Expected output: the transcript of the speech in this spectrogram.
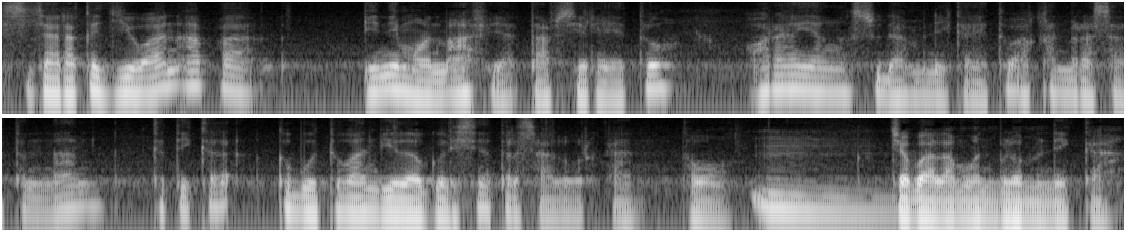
Secara kejiwaan apa? Ini mohon maaf ya, tafsirnya itu orang yang sudah menikah itu akan merasa tenang ketika kebutuhan biologisnya tersalurkan. Tuh, Hmm. coba lamun belum menikah.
